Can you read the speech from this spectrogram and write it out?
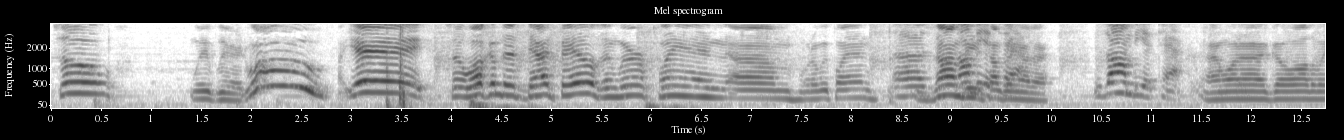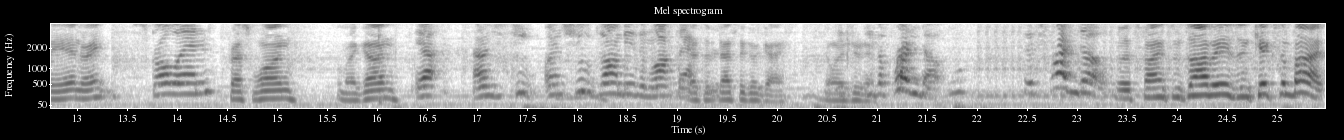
So, we cleared. Woo! Yay! So, welcome to Dad Fails, and we're playing, um, what are we playing? Uh, zombie, zombie something attack. or other. Zombie attackers. I want to go all the way in, right? Scroll in. Press 1 for my gun. Yeah. And just keep and shoot zombies and walk That's a, that's a good guy. Don't want he's, to shoot he's him. a friendo. It's friendo. Let's find some zombies and kick some butt.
